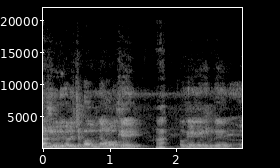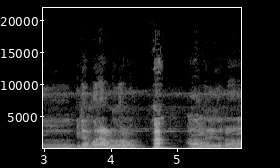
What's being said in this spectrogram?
രണ്ടുപേര് കളിച്ചപ്പോൾ അവർ ഞങ്ങൾ ഓക്കെ ആയി. ഓക്കെ ആയി കഴിഞ്ഞിട്ട് പിന്നെ നമുക്ക് ഒരാളോട് കാണുമല്ലോ അത് അങ്ങനെ ഇരുന്നപ്പോഴാണ്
